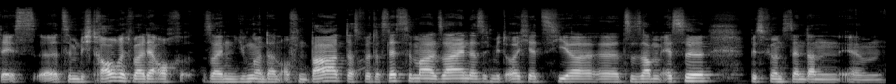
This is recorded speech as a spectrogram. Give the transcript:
Der ist äh, ziemlich traurig, weil der auch seinen Jüngern dann offenbart, das wird das letzte Mal sein, dass ich mit euch jetzt hier äh, zusammen esse, bis wir uns denn dann ähm,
